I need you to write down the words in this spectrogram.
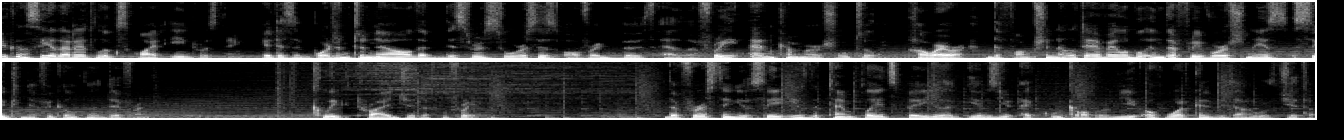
You can see that it looks quite interesting. It is important to know that this resource is offered both as a free and commercial tool. However, the functionality available in the free version is significantly different. Click Try Jitter for free. The first thing you see is the templates page that gives you a quick overview of what can be done with Jitter.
